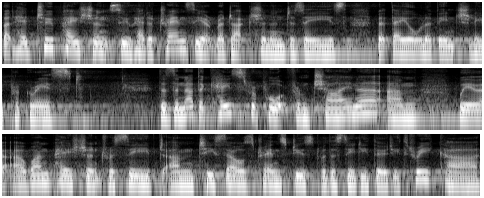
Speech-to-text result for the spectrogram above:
but had two patients who had a transient reduction in disease, but they all eventually progressed. There's another case report from China um, where uh, one patient received um, T cells transduced with a CD33 CAR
